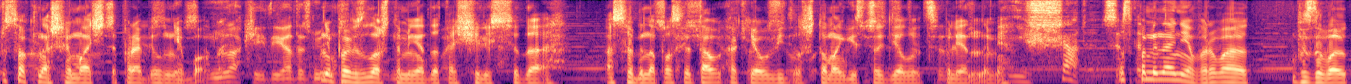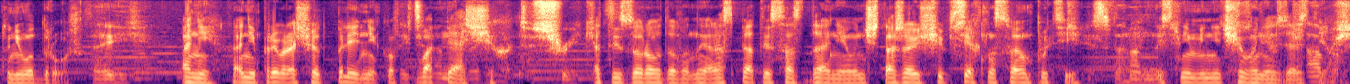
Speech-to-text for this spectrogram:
Кусок нашей мачты пробил мне бок. Мне повезло, что меня дотащили сюда. Особенно после того, как я увидел, что магистры делают с пленными. Воспоминания вырывают, вызывают у него дрожь. Они, они превращают пленников в вопящих. Это изуродованные, распятые создания, уничтожающие всех на своем пути. И с ними ничего нельзя сделать.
